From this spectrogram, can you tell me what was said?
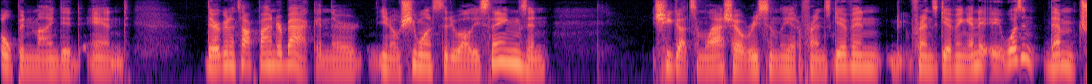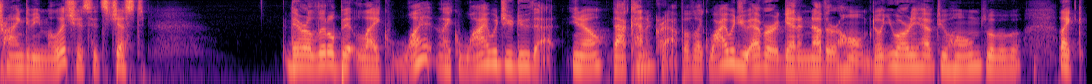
open minded and they're going to talk behind her back and they're you know she wants to do all these things and she got some lash out recently at a friend's giving friend's giving and it, it wasn't them trying to be malicious it's just they're a little bit like what? Like why would you do that? You know that kind of mm-hmm. crap of like why would you ever get another home? Don't you already have two homes? Blah, blah, blah. like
